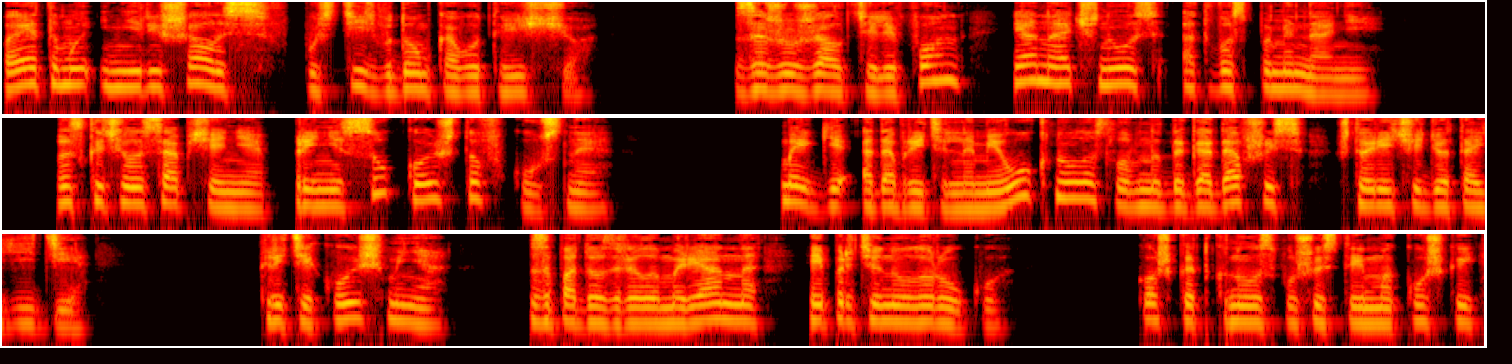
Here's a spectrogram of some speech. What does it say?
поэтому и не решалась впустить в дом кого-то еще. Зажужжал телефон, и она очнулась от воспоминаний. Выскочило сообщение «Принесу кое-что вкусное». Мэгги одобрительно мяукнула, словно догадавшись, что речь идет о еде. «Критикуешь меня?» — заподозрила Марианна и протянула руку. Кошка ткнулась пушистой макушкой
